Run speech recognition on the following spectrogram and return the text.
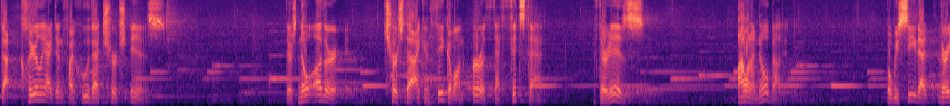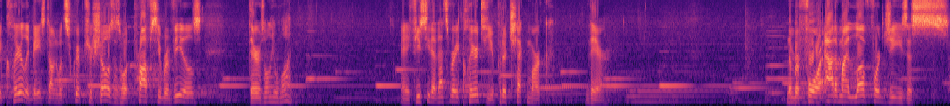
that clearly identify who that church is. There's no other church that I can think of on earth that fits that. If there is, I want to know about it. But we see that very clearly based on what Scripture shows us, what prophecy reveals, there is only one. And if you see that that's very clear to you, put a check mark there. Number four, out of my love for Jesus,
